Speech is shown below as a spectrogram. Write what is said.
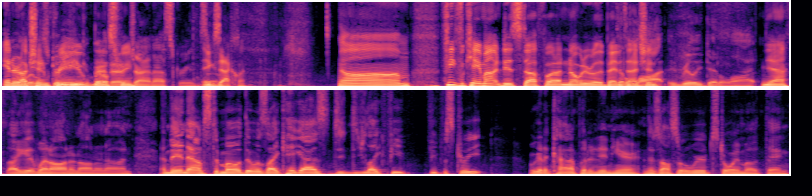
introduction, little preview, little screen. giant ass screen. so exactly. Um, FIFA came out and did stuff, but nobody really paid Did a attention. lot. It really did a lot. Yeah. like it went on and on and on. And they announced a mode that was like, "Hey guys, did, did you like FIFA Street? We're gonna kind of put it in here." And there's also a weird story mode thing.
